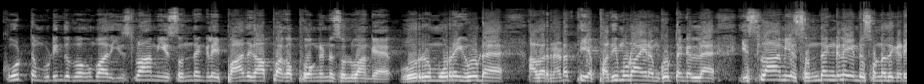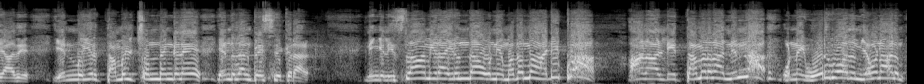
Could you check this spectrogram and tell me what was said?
கூட்டம் முடிந்து போகும்போது இஸ்லாமிய சொந்தங்களை பாதுகாப்பாக போங்கன்னு சொல்லுவாங்க. ஒரு முறை கூட அவர் நடத்திய பதிமூணாயிரம் கூட்டங்கள்ல இஸ்லாமிய சொந்தங்களே என்று சொன்னது கிடையாது. என்னுயிர் தமிழ் சொந்தங்களே என்றுதான் பேசியிருக்கிறார். நீங்கள் இஸ்லாமியரா இருந்தா உன்னை மதமா அடிப்பா. ஆனால் நீ தமிழனா நின்னா உன்னை ஒருபோதும் எவனாலும்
